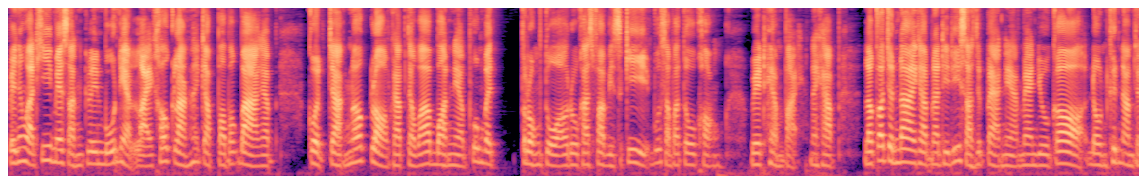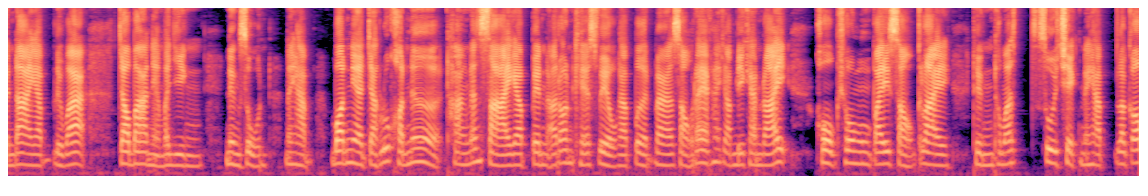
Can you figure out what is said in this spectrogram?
เป็นจังหวะที่เมสันกรีนบูธเนี่ยไหลเข้ากลางให้กับปอป็อกบาครับกดจากนอกกรอบครับ แต่ว่าบอลเนี่ยพุ่งไปตรงตัวรูคัสฟาบิสกี้ผู้สัมประตูของเวสแฮมไปนะครับ แล้วก็จนได้ครับนาทีที่ 38 เนี่ยแมนยูก็โดนขึ้นนำจนได้ครับ หรือว่าเจ้าบ้านเนี่ยมายิง 1-0 นะครับ บอลเนี่ยจากลูกคอนเนอร์ทางด้านซ้ายครับ เป็นอารอนเคสเวลครับ เปิดมาเสาแรกให้กับดีแคนไรท์โขกชงไปเสาไกลถึงโทมัสซูเชกนะครับ แล้วก็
